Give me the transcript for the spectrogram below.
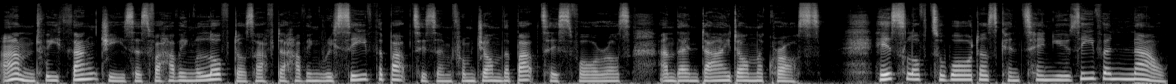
And we thank Jesus for having loved us after having received the baptism from John the Baptist for us and then died on the cross. His love toward us continues even now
